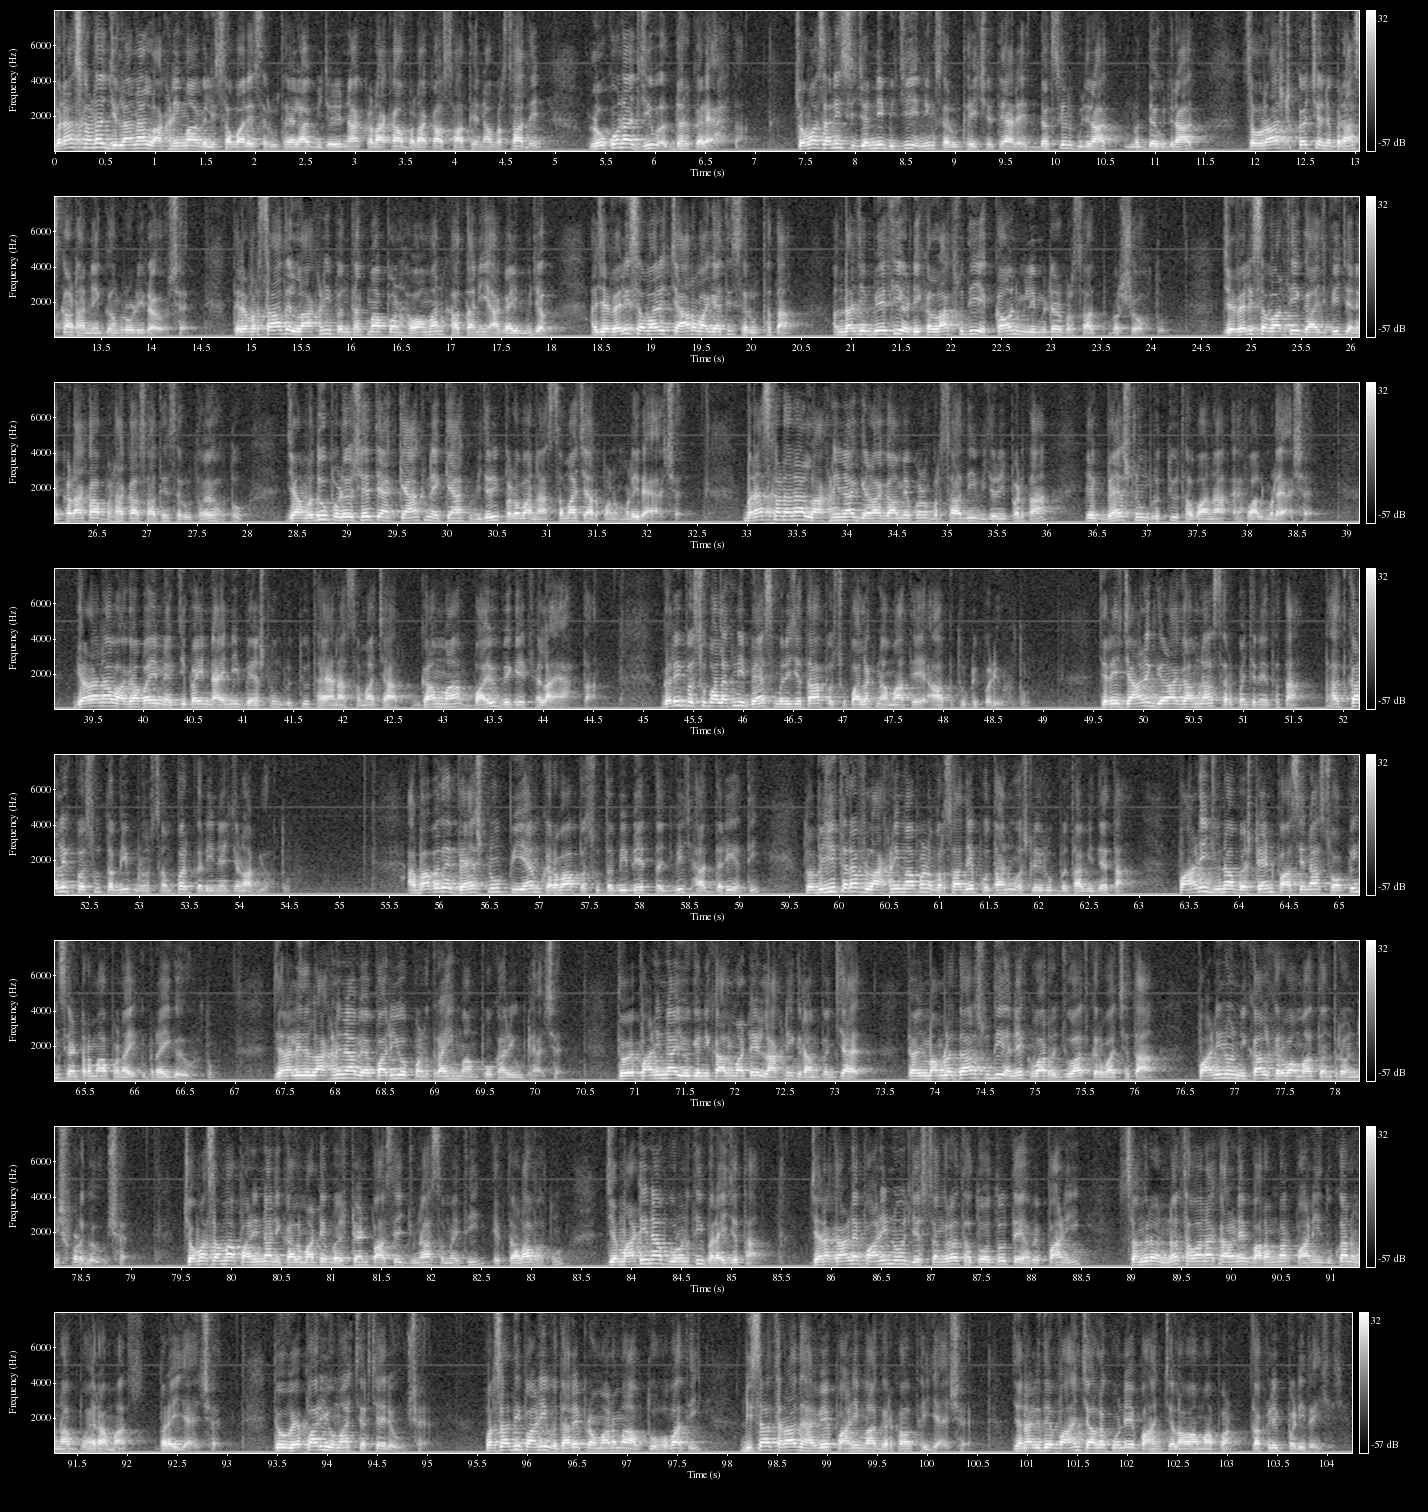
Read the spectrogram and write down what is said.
બનાસકાંઠા જિલ્લાના લાખણીમાં વહેલી સવારે શરૂ થયેલા વીજળીના કડાકા ભડાકા સાથેના વરસાદે લોકોના જીવ અદ્ધર કર્યા હતા. ચોમાસાની સિઝનની બીજી ઇનિંગ શરૂ થઈ છે ત્યારે દક્ષિણ ગુજરાત, મધ્ય ગુજરાત, સૌરાષ્ટ્ર, કચ્છ અને બનાસકાંઠાને ગમરોડી રહ્યો છે. ત્યારે વરસાદ લાખણી પંથકમાં પણ હવામાન ખાતાની આગાહી મુજબ આજે વહેલી સવારે ચાર વાગ્યાથી શરૂ થતાં અંદાજે બેથી અઢી કલાક સુધી એકાવન મિલીમીટર વરસાદ વરસ્યો હતો. જે વહેલી સવારથી ગાજવીજ અને કડાકા ભડાકા સાથે શરૂ થયો હતો. જ્યાં વધુ પડ્યો છે, ત્યાં ક્યાંક ને ક્યાંક વીજળી પડવાના સમાચાર પણ મળી રહ્યા છે. બનાસકાંઠાના લાખણીના ગેળા ગામે પણ વરસાદી વીજળી પડતા એક ભેંસનું મૃત્યુ થવાના અહેવાલ મળ્યા છે. ગેળાના વાઘાભાઈ, મેઘજીભાઈ નાયની ભેંસનું મૃત્યુ થયાના સમાચાર ગામમાં વાયુ વેગે ફેલાયા હતા. ગરીબ પશુપાલકની ભેંસ મરી જતા પશુપાલકના માથે આપ તૂટી પડ્યું હતું. જ્યારે જાણ ગેળા ગામના સરપંચને થતાં તાત્કાલિક પશુ તબીબનો સંપર્ક કરીને જણાવ્યું હતું. આ બાબતે ભેંસનું પીએમ કરવા પશુ તબીબે તજવીજ હાથ ધરી હતી. તો બીજી તરફ લાખણીમાં પણ વરસાદે પોતાનું અસલી રૂપ બતાવી દેતા પાણી જૂના બસ સ્ટેન્ડ પાસેના શોપિંગ સેન્ટરમાં પણ ભરાઈ ગયું હતું. જેના લીધે લાખણીના વેપારીઓ પણ ત્રાહીમામ પોખારી ઉઠ્યા છે. તેઓએ પાણીના યોગ્ય નિકાલ માટે લાખણી ગ્રામ પંચાયત તેમજ મામલતદાર સુધી અનેકવાર રજૂઆત કરવા છતાં પાણીનો નિકાલ કરવામાં તંત્ર નિષ્ફળ ગયું છે. ચોમાસામાં પાણીના નિકાલ માટે બસ સ્ટેન્ડ પાસે જૂના સમયથી એક તળાવ હતું, જે માટીના પૂરણથી ભરાઈ જતા જેના કારણે પાણીનો જે સંગ્રહ થતો હતો તે હવે પાણી સંગ્રહ ન થવાના કારણે વારંવાર પાણી દુકાનોના ભોયરામાં ભરાઈ જાય છે. તેવું વેપારીઓમાં ચર્ચાઈ રહ્યું છે. વરસાદી પાણી વધારે પ્રમાણમાં આવતું હોવાથી ડીસા થરાદ હાઈવે પાણીમાં ગરકાવ થઈ જાય છે, જેના લીધે વાહન ચાલકોને વાહન ચલાવવામાં પણ તકલીફ પડી રહી છે.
